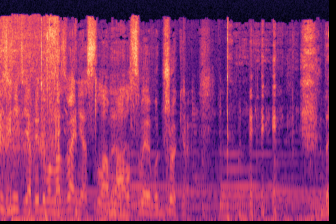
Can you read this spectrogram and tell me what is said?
Извините, я придумал название. Сломал своего Джокера. Да,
